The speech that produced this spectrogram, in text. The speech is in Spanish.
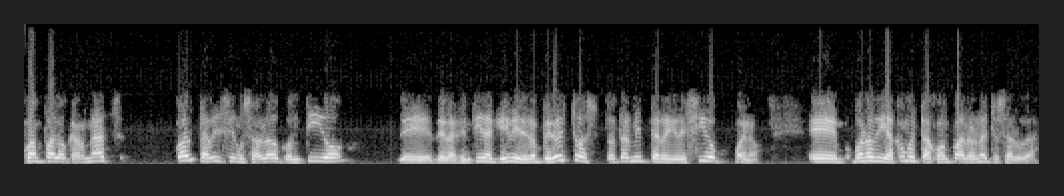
Juan Pablo Carnaz, ¿cuántas veces hemos hablado contigo de, la Argentina que viene? ¿no? Pero esto es totalmente regresivo. Bueno, eh, buenos días, ¿cómo está Juan Pablo? Nacho saluda.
